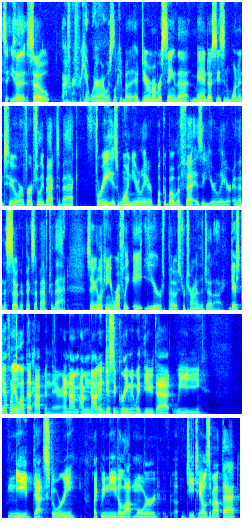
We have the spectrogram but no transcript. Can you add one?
So, so- I forget where I was looking, but I do remember seeing that Mando season one and two are virtually back to back. Three is one year later. Book of Boba Fett is a year later, and then Ahsoka picks up after that. So you're looking at roughly eight years post Return of the Jedi. there's definitely a lot that happened there and i'm i'm not in disagreement with you that we need that story like we need a lot more uh, details about that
